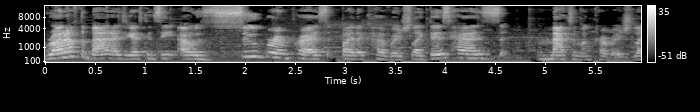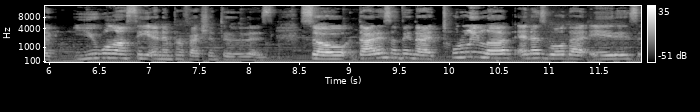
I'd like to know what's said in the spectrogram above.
right off the bat, as you guys can see, I was super impressed by the coverage. Like this has maximum coverage. Like you will not see an imperfection through this. So that is something that I totally love and as well that it is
